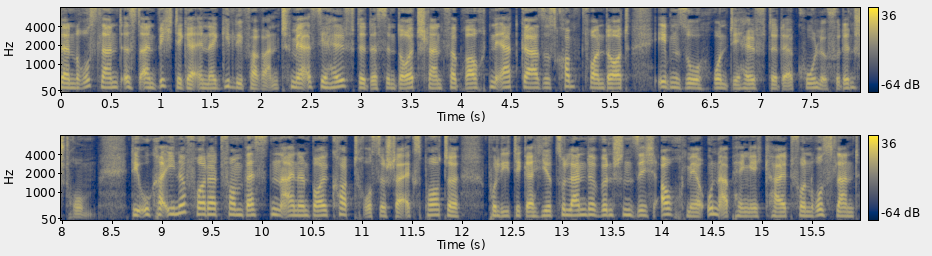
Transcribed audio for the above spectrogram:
Denn Russland ist ein wichtiger Energielieferant. Mehr als die Hälfte des in Deutschland verbrauchten Erdgases kommt von dort, ebenso rund die Hälfte der Kohle für den Strom. Die Ukraine fordert vom Westen einen Boykott russischer Exporte. Politiker hierzulande wünschen sich auch mehr Unabhängigkeit von Russland.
